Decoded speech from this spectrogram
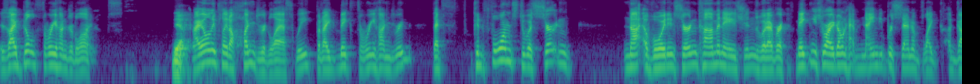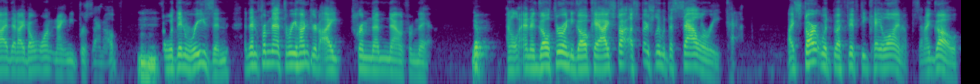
is i build 300 lineups Yeah. i only played 100 last week but i make 300 that conforms to a certain not avoiding certain combinations whatever making sure i don't have 90% of like a guy that i don't want 90% of Mhm. so within reason and then from that 300 i trim them down from there Yep. and, and I go through and you go, okay, I start, especially with the salary cap. I start with the 50K lineups and I go,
